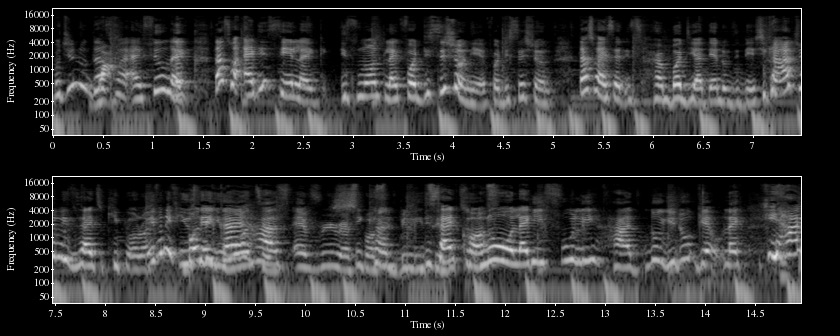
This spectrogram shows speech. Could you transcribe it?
But you know that's Wow. why I feel like, Like- that's why I did say like it's not like for decision yeah for decision. That's why I said it's her body at the end of the day. She can actually decide to keep it or not. Even if you but say the you want has it, every she can responsibility decide to no like he fully had no you don't get like he had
